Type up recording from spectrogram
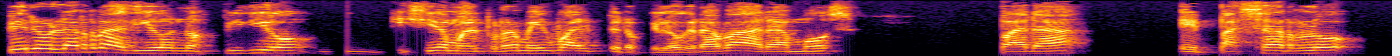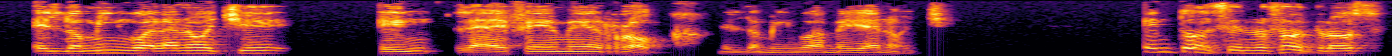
Pero la radio nos pidió que hiciéramos el programa igual, pero que lo grabáramos para eh, pasarlo el domingo a la noche en la FM Rock, el domingo a medianoche. Entonces nosotros,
